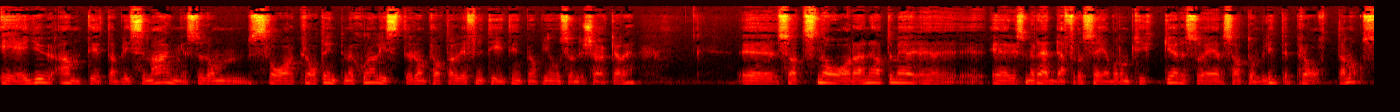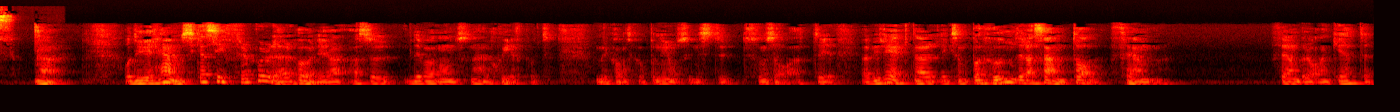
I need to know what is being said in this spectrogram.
är ju antietablissemang så de svar, pratar inte med journalister, de pratar definitivt inte med opinionsundersökare. Eh, så att snarare än att de är, eh, är liksom rädda för att säga vad de tycker så är det så att de vill inte prata med oss. Nej. Och det är ju hemska siffror på det där hörde jag. Alltså, det var någon sån här chef på ett amerikanskt opinionsinstitut som sa att eh, ja, vi räknar liksom på hundra samtal, fem fem bra enkäter.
